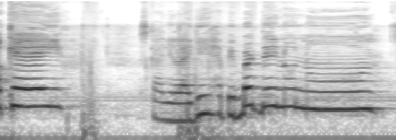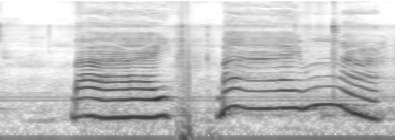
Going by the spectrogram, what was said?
Oke. Okay. Sekali lagi happy birthday Nunu. Bye. Bye. Mwah.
